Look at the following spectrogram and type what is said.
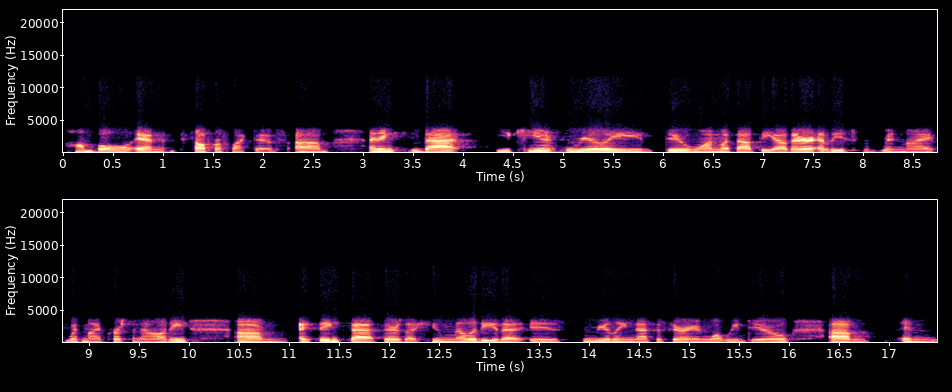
humble and self-reflective. Um, I think that you can't really do one without the other at least in my with my personality um, i think that there's a humility that is really necessary in what we do um, in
